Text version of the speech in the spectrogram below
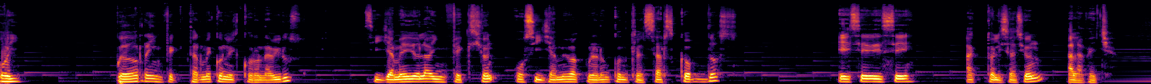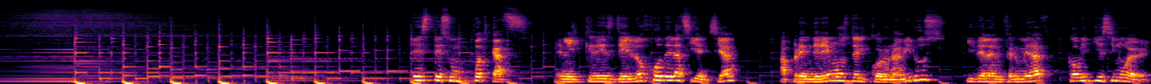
Hoy, ¿puedo reinfectarme con el coronavirus? Si ya me dio la infección o si ya me vacunaron contra el SARS-CoV-2. SDC actualización a la fecha. Este es un podcast en el que desde el ojo de la ciencia aprenderemos del coronavirus y de la enfermedad COVID-19.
